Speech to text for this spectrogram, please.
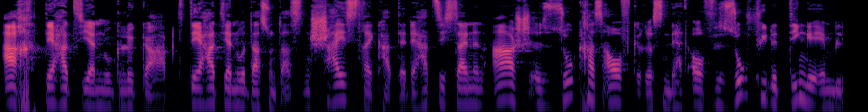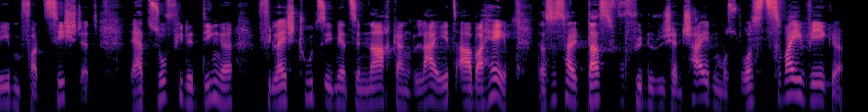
ach, der hat ja nur Glück gehabt, der hat ja nur das und das. Ein Scheißdreck hat der, der hat sich seinen Arsch so krass aufgerissen, der hat auf so viele Dinge im Leben verzichtet verzichtet. Der hat so viele Dinge, vielleicht tut es ihm jetzt im Nachgang leid, aber hey, das ist halt das, wofür du dich entscheiden musst. Du hast zwei Wege.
